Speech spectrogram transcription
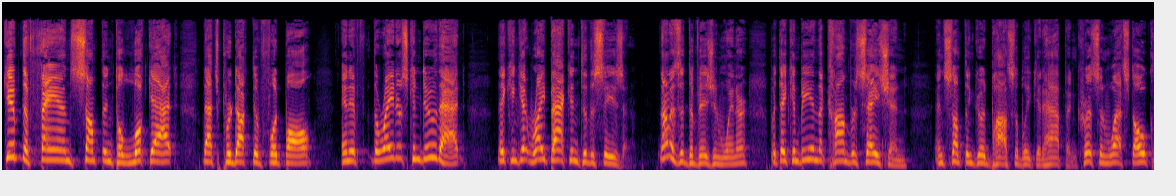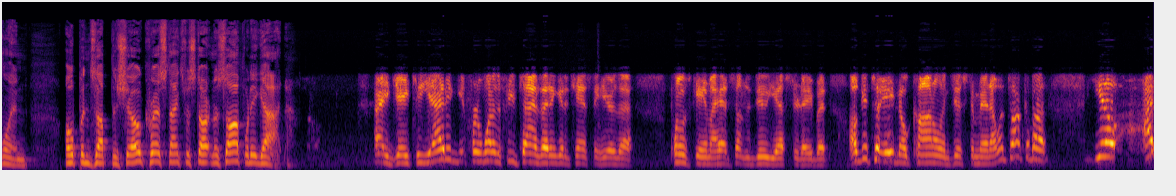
Give the fans something to look at that's productive football. And if the Raiders can do that, they can get right back into the season. Not as a division winner, but they can be in the conversation and something good possibly could happen. Chris in West Oakland opens up the show. Chris, thanks for starting us off. What do you got? Hi, JT. Yeah, I didn't get for one of the few times I didn't get a chance to hear the post game. I had something to do yesterday, but I'll get to Aidan O'Connell in just a minute. I want to talk about you know, I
